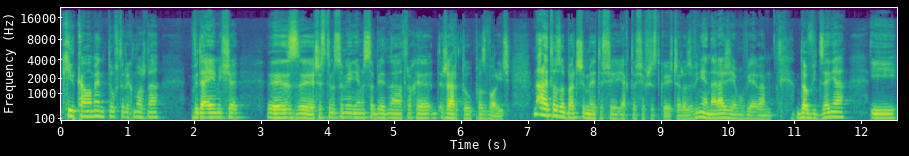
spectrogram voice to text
kilka momentów, w których można, wydaje mi się, z czystym sumieniem sobie na trochę żartu pozwolić. No ale to zobaczymy, to się, jak to się wszystko jeszcze rozwinie. Na razie mówię Wam do widzenia i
